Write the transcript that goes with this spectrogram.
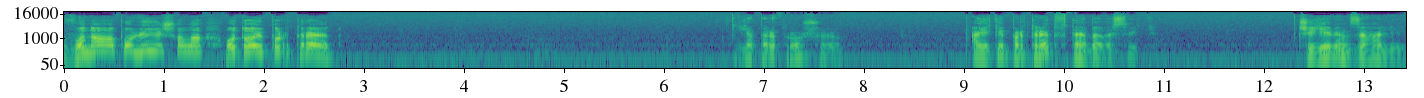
Вона повішала отой портрет. Я перепрошую. А який портрет в тебе висить? Чи є він взагалі?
